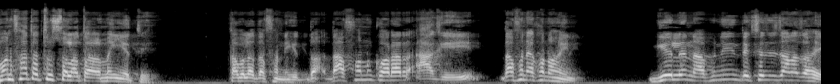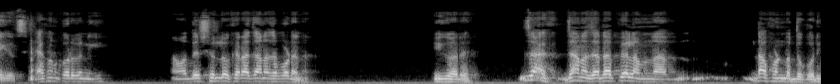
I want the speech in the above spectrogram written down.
মান ফাতাতু সালাত মাইয়াতে কাবলা দাফানি দাফন করার আগে, দাফন এখনও হয়নি। গেলেন আপনি, দেখছেন যে জানাজা হয়ে গেছে। এখন করবেন কি? আমাদের দেশের লোকেরা জানাজা পড়ে না। কি করে? যাক, জানাজাটা পেলাম না, দাফনটা তো করি।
